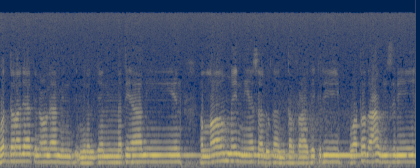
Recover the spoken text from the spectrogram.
والدرجات العلى من, من الجنة آمين. اللهم إني أسألك أن ترفع ذكري وتضع وزري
